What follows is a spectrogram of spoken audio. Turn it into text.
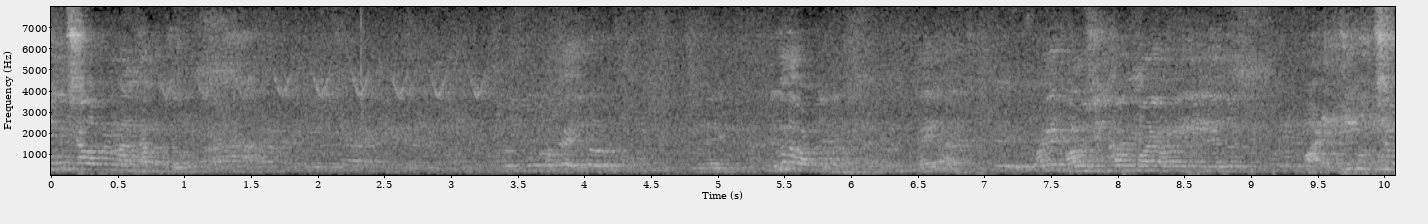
উৎসাহটা না থাকতো। মানে এগুলো তাই না? অনেক ভালো শিক্ষক পায় অনেক বাড়ি থেকে উৎসাহ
